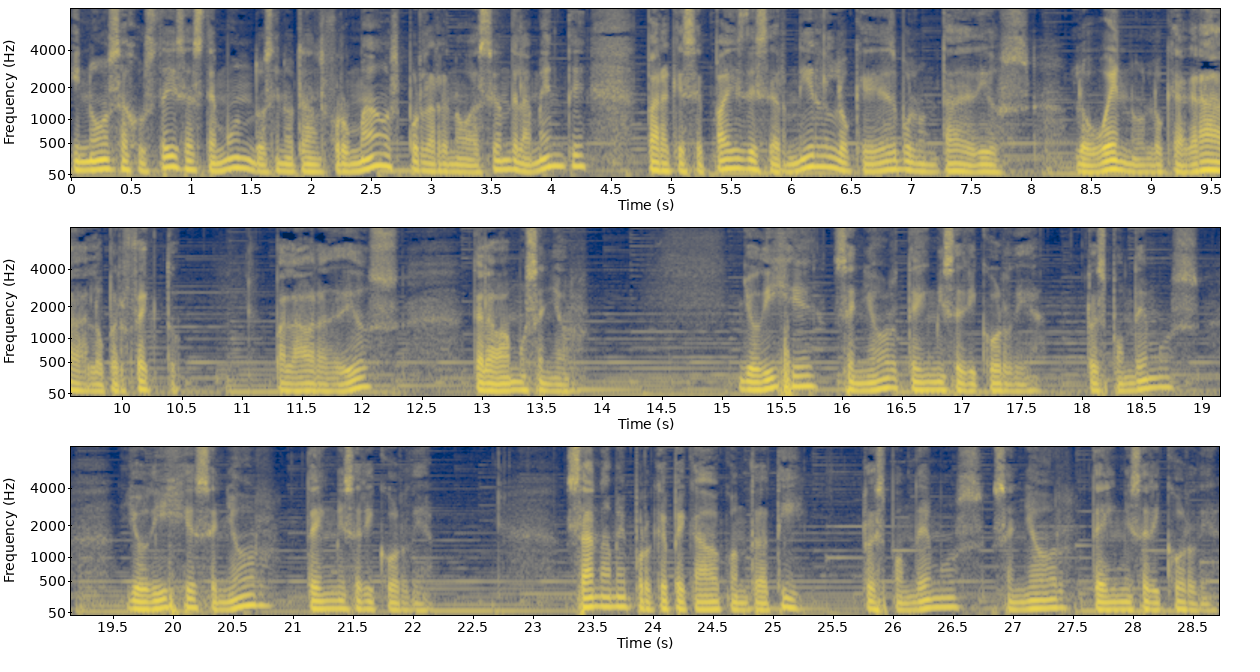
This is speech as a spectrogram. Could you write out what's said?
Y no os ajustéis a este mundo, sino transformaos por la renovación de la mente, para que sepáis discernir lo que es voluntad de Dios, lo bueno, lo que agrada, lo perfecto. Palabra de Dios, te alabamos Señor. Yo dije, Señor, ten misericordia. Respondemos, yo dije, Señor, ten misericordia. Sáname porque he pecado contra ti. Respondemos, Señor, ten misericordia.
